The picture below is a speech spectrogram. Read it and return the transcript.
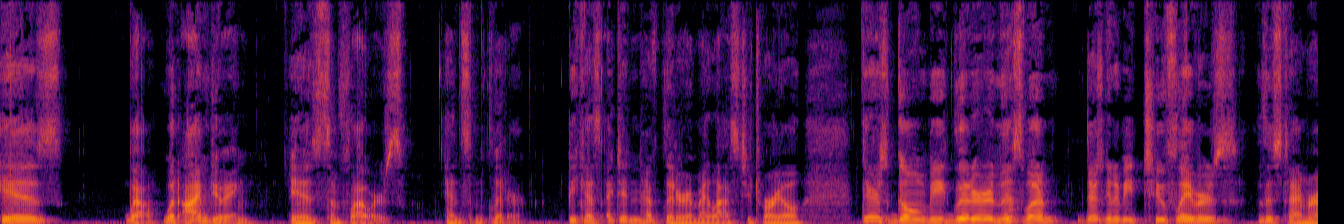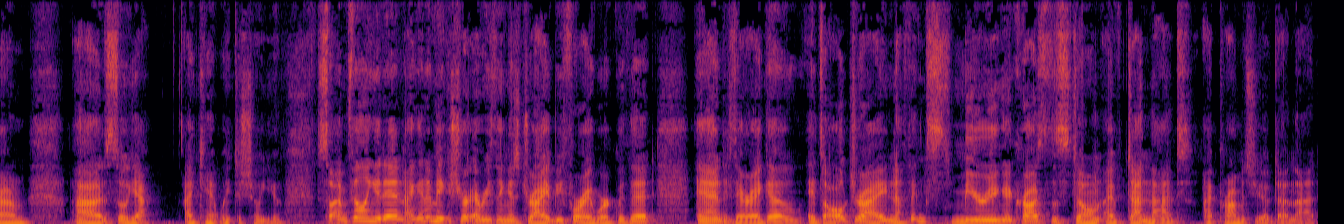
is, well, what I'm doing is some flowers and some glitter because I didn't have glitter in my last tutorial. There's gonna be glitter in this one. There's gonna be two flavors this time around. Uh, so yeah, I can't wait to show you. So I'm filling it in. I'm going to make sure everything is dry before I work with it. And there I go. It's all dry. Nothing smearing across the stone. I've done that. I promise you I've done that.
